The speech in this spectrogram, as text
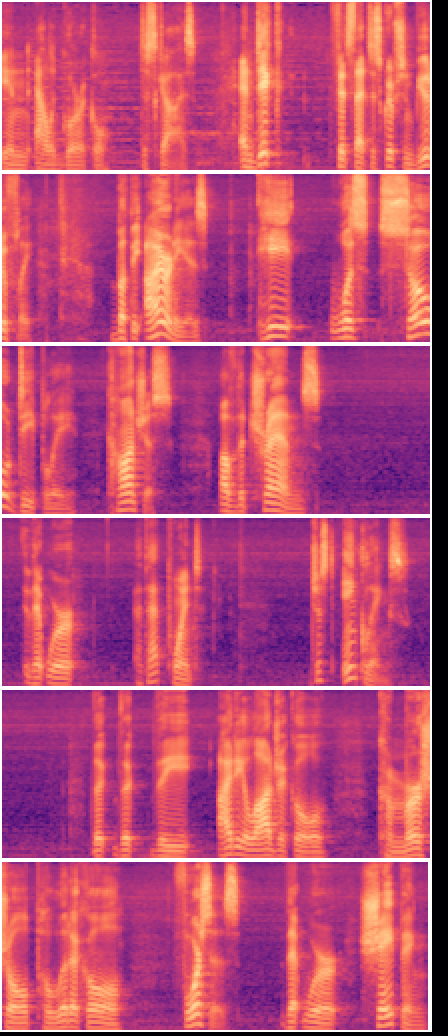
in allegorical disguise. And Dick fits that description beautifully. But the irony is, he was so deeply conscious of the trends that were, at that point, just inklings. The, the, the ideological, commercial, political forces that were shaping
